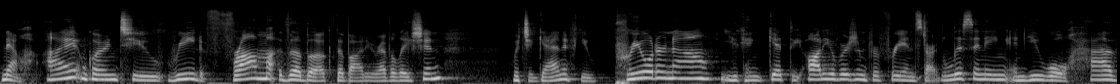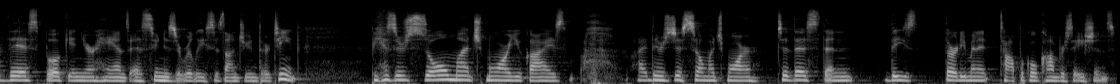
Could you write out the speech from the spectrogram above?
now I am going to read from the book, The Body Revelation, which again, if you pre order now, you can get the audio version for free and start listening, and you will have this book in your hands as soon as it releases on June 13th. Because there's so much more, you guys. There's just so much more to this than these 30 minute topical conversations.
